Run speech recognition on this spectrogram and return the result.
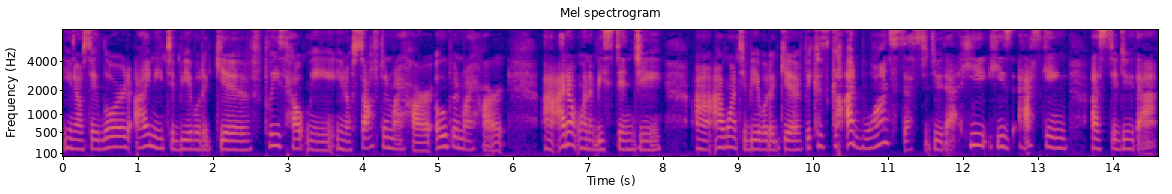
You know, say, Lord, I need to be able to give. Please help me, you know, soften my heart, open my heart. Uh, I don't want to be stingy. Uh, I want to be able to give because God wants us to do that. He He's asking us to do that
